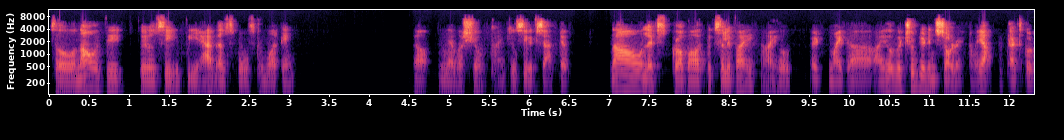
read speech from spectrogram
So now if we, we will see we have Xpose working. Oh, never show. Thank you. See it's active. Now let's drop our Pixelify. I hope it might. Uh, I hope it should get installed right now. Yeah, that's good.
